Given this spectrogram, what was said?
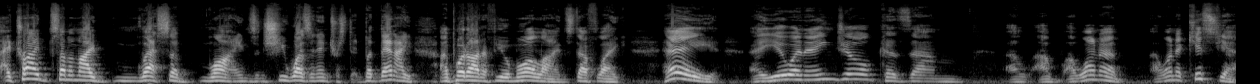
I tried some of my lesser lines and she wasn't interested. But then I, I put on a few more lines, stuff like, hey, are you an angel? Cause, um, I, I, I wanna, I wanna kiss ya.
